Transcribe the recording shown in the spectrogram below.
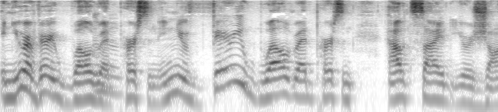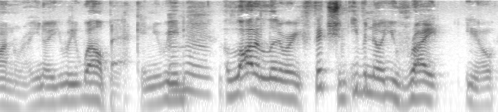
and you're a very well read mm-hmm. person, and you're a very well read person outside your genre. You know, you read Houellebecq and you read mm-hmm. a lot of literary fiction, even though you write, you know,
